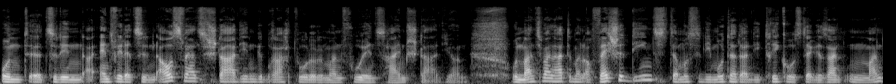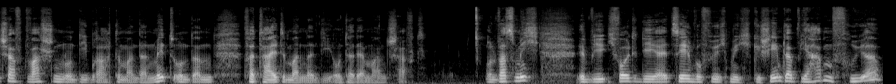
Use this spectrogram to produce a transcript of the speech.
und äh, zu den, entweder zu den Auswärtsstadien gebracht wurde oder man fuhr ins Heimstadion. Und manchmal hatte man auch Wäschedienst, da musste die Mutter dann die Trikots der gesamten Mannschaft waschen und die brachte man dann mit und dann verteilte man dann die unter der Mannschaft. Und was mich, äh, ich wollte dir erzählen, wofür ich mich geschämt habe. Wir haben früher,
